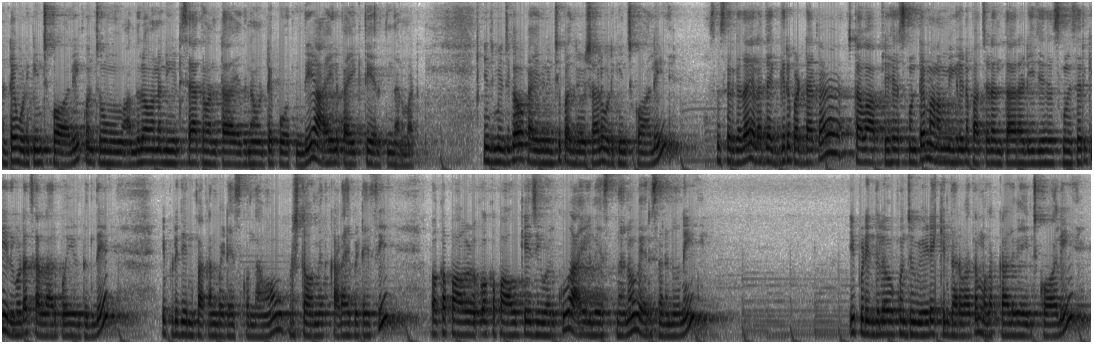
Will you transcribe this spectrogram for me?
అంటే ఉడికించుకోవాలి. కొంచెం అందులో ఉన్న నీటి శాతం అంట ఏదైనా ఉంటే పోతుంది. ఆయిల్ పైకి తేరుతుంది అనమాట ఇంచుమించుగా ఒక ఐదు నుంచి పది నిమిషాలు ఉడికించుకోవాలి. చూసారు కదా ఇలా దగ్గర పడ్డాక స్టవ్ ఆఫ్ చేసేసుకుంటే మనం మిగిలిన పచ్చడంతా రెడీ చేసేసుకునేసరికి ఇది కూడా చల్లారిపోయి ఉంటుంది. ఇప్పుడు దీన్ని పక్కన పెట్టేసుకుందాము. ఇప్పుడు స్టవ్ మీద కడాయి పెట్టేసి ఒక పావు ఒక పావు కేజీ వరకు ఆయిల్ వేస్తున్నాను వేరుశన నూనె. ఇప్పుడు ఇందులో కొంచెం వేడెక్కిన తర్వాత ములక్కాళ్ళు వేయించుకోవాలి.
